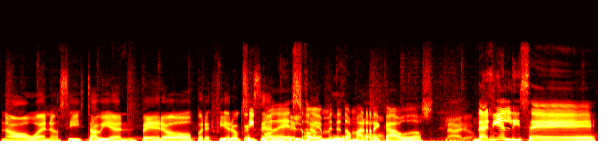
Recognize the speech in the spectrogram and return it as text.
No, bueno, sí, está bien, pero prefiero que Sí, sea podés, el obviamente, tomar recaudos. Claro. Daniel dice.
